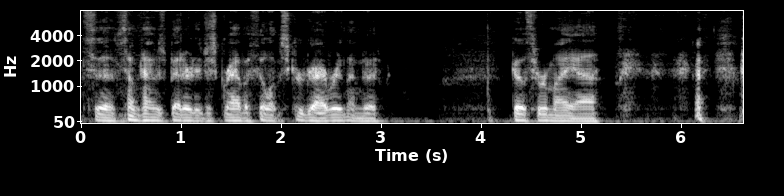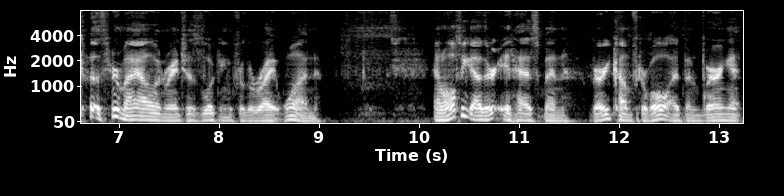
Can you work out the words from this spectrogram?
It's uh, sometimes better to just grab a Phillips screwdriver than to go through my uh, go through my Allen wrenches looking for the right one. And altogether, it has been very comfortable. I've been wearing it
